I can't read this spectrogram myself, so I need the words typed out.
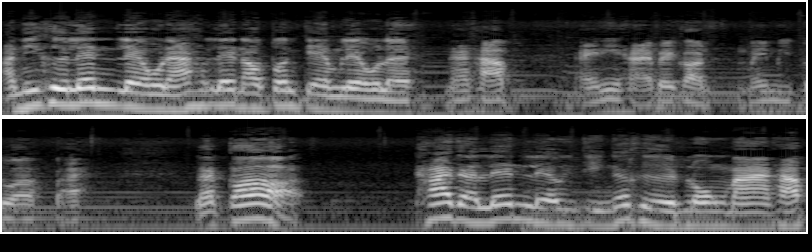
อันนี้คือเล่นเร็วนะ เล่นเอาต้นเกมเร็วเลยนะครับไอ้นี่หายไปก่อนไม่มีตัวไป แล้วก็ถ้าจะเล่นเร็วจริงๆก็คือลงมาครับ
